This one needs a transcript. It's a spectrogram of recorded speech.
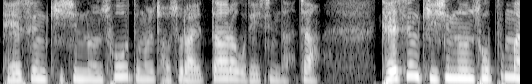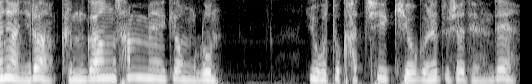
대승 기신론 소 등을 저술하였다라고 되어 있습니다. 자, 대승 기신론 소뿐만이 아니라 금강 삼매경론 이것도 같이 기억을 해 두셔야 되는데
